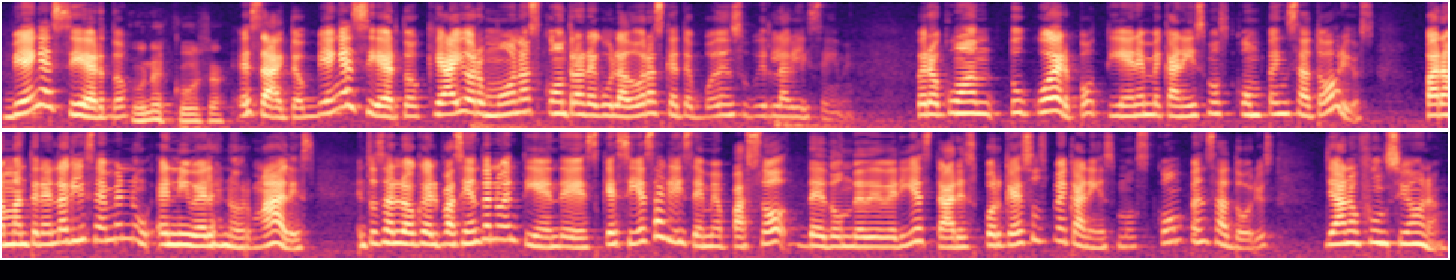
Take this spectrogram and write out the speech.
Bien es cierto, Una excusa. Exacto, bien es cierto que hay hormonas contrarreguladoras que te pueden subir la glicemia, pero cuando tu cuerpo tiene mecanismos compensatorios para mantener la glicemia en, en niveles normales. Entonces, lo que el paciente no entiende es que si esa glicemia pasó de donde debería estar es porque esos mecanismos compensatorios ya no funcionan.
